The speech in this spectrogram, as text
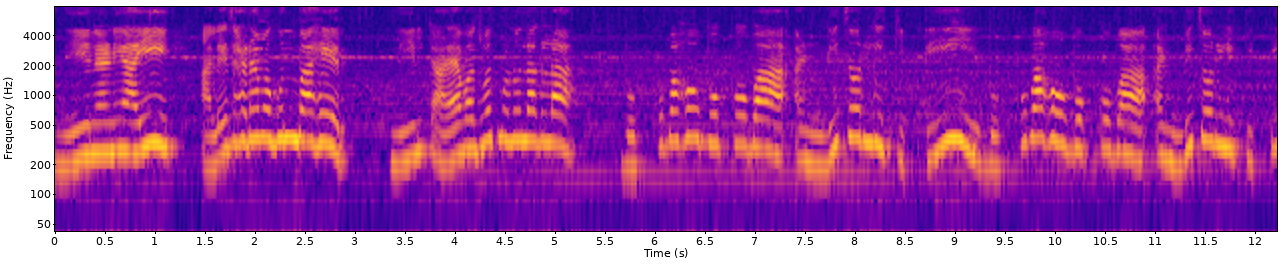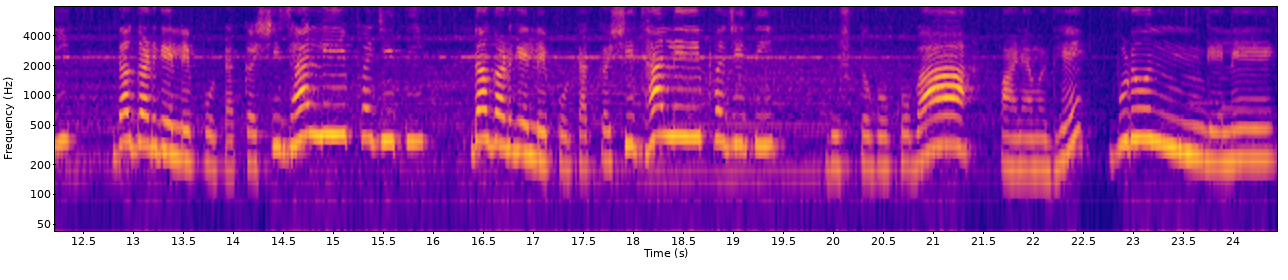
नील आणि आई आले झाडामागून बाहेर. नील टाळ्या वाजवत म्हणू लागला बोक्कोबा हो बोक्कोबा अंडी चोरली किती. बोक्कोबा हो बोक्कोबा अंडी चोरली किती. दगड गेले पोटात कशी झाली फजिती. दगड गेले पोटात कशी झाली फजिती. दुष्ट बोकोबा पाण्यामध्ये बुडून गेले.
